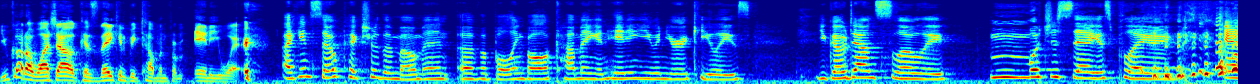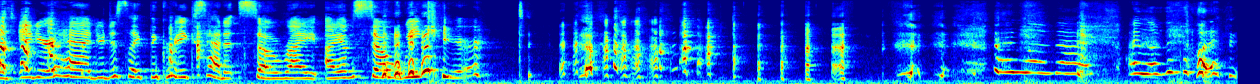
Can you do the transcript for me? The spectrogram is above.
You gotta watch out because they can be coming from anywhere. I can so picture the moment of a bowling ball coming and hitting you in your Achilles. You go down slowly. Mm, what you say is playing, and in your head you're just like the Greeks had it so right. I am so weak here. I love that. I love the thought of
